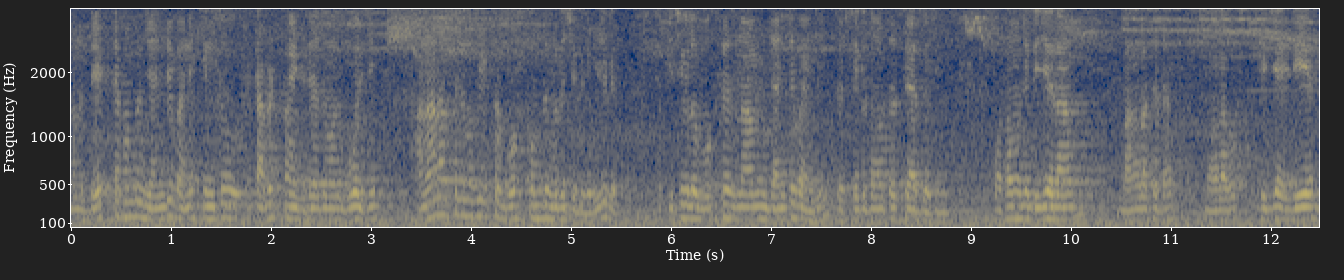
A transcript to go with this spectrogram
মানে ডেটটা পর্যন্ত জানতে পারিনি, কিন্তু একটা আপডেট পাইছি যেটা তোমাকে বলছি। আনারা থেকে আমাকে একটা বক্স কমপ্লিট হতে চলেছে, বুঝলে? তো কিছুগুলো বক্সের নাম জানতে পারিনি, তো সেগুলো তোমার সাথে শেয়ার করছি। প্রথম হচ্ছে ডিজে রাম, বাংলা সেটা বাংলা বক্স ডিজে ডিএস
